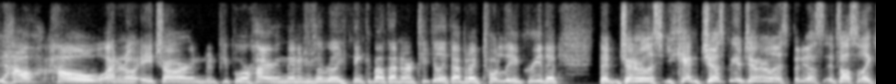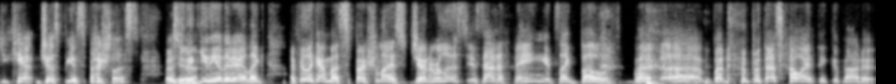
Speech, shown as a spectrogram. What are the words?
how how I don't know HR and, and people who are hiring managers. I really think about that and articulate that. But I totally agree that that generalist you can't just be a generalist, but it's, it's also like you can't just be a specialist. I was yeah. thinking the other day, like I feel like I'm a specialized generalist. Is that a thing? It's like both, but uh, but but that's how I think about it.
